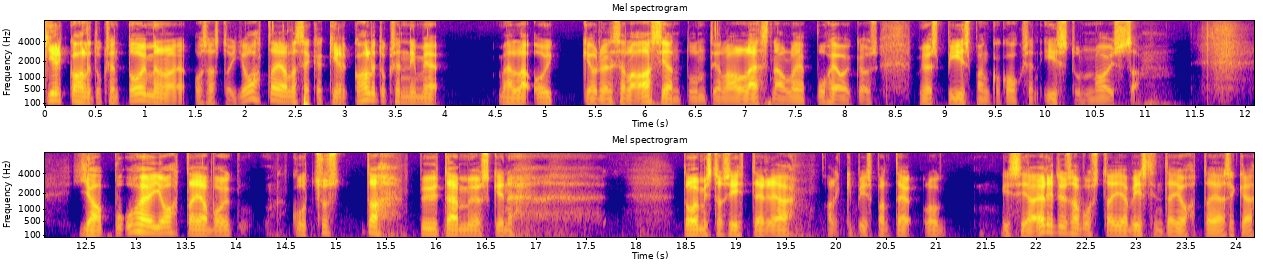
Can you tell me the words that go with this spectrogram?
kirkkohallituksen toiminnan osaston johtajalla sekä kirkkohallituksen nimeämällä oikeudellisella asiantuntijalla on läsnäolo ja puheoikeus myös piispan kokouksen istunnoissa. Ja puheenjohtaja voi kutsusta pyytää myöskin toimistosihteeriä, arkkipiispan teologisia erityisavustajia, viestintäjohtajia sekä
